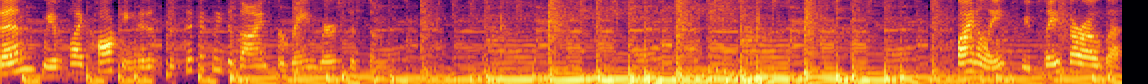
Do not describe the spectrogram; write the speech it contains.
Then, we apply caulking that is specifically designed for rainware systems. Finally, we place our outlet.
